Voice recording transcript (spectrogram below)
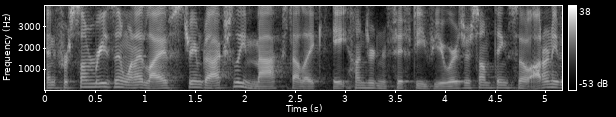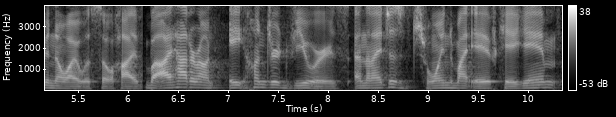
And for some reason, when I live streamed, I actually maxed at like 850 viewers or something. So I don't even know why it was so high, but I had around 800 viewers. And then I just joined my AFK game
